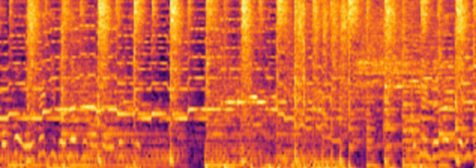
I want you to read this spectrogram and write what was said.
보폭 5cm 더 넣어줘, 5cm. 엉덩이 더 내리고,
